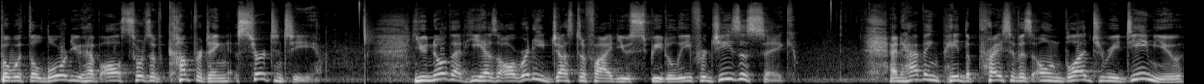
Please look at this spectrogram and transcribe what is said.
but with the Lord you have all sorts of comforting certainty. You know that He has already justified you speedily for Jesus' sake. And having paid the price of His own blood to redeem you,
